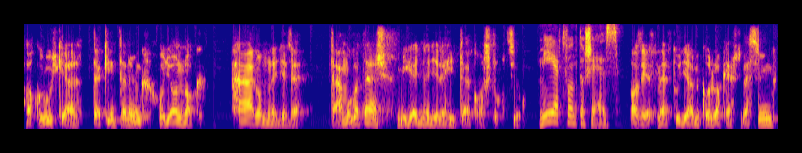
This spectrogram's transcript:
akkor úgy kell tekintenünk, hogy annak háromnegyede támogatás, míg egy negyede hitelkonstrukció. Miért fontos ez? Azért, mert ugye amikor lakást veszünk,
